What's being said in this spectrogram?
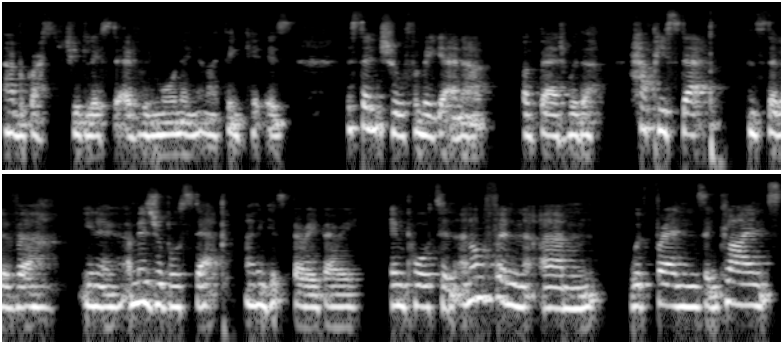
have a gratitude list every morning. And I think it is essential for me getting out of bed with a happy step instead of a you know a miserable step i think it's very very important and often um, with friends and clients,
